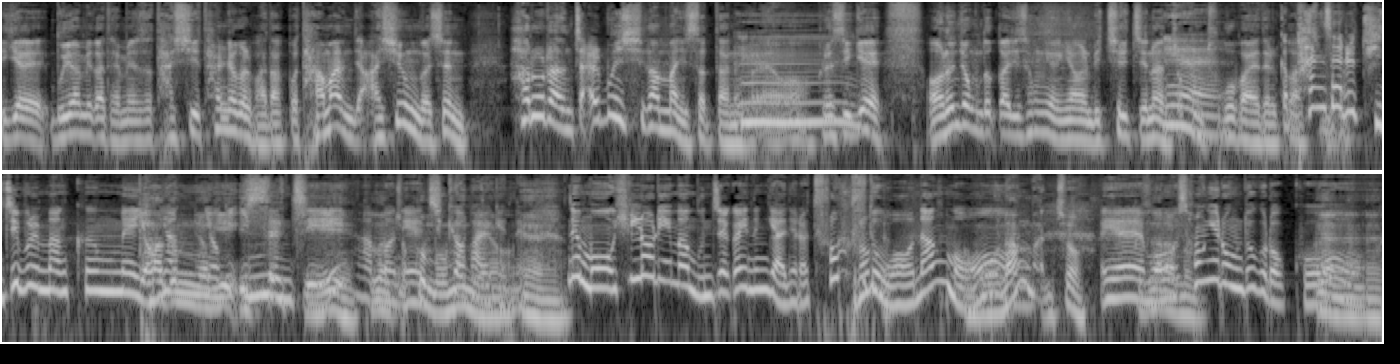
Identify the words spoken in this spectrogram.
이게 무혐의가 되면서 다시 탄력을 받았고 다만 이제 아쉬운 것은 하루라는 짧은 시간만 있었다는 거예요. 그래서 이게 어느 정도까지 성에 영향을 미칠지는 조금 예. 두고 봐야 될것 그러니까 같습니다. 판세를 뒤집을 만큼의 영향력이 있는지 한번 예, 조금 지켜봐야겠네요. 예. 근데 뭐 힐러리만 문제가 있는 게 아니라 트럼프도 그럼요. 워낙 뭐 워낙 많죠. 예, 그 뭐. 성희롱도 그렇고 네, 네, 네.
